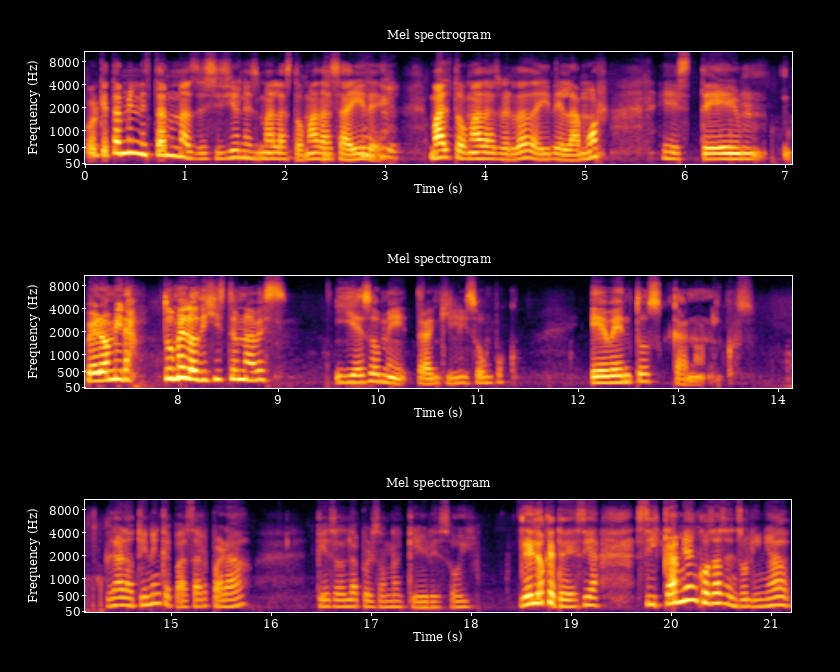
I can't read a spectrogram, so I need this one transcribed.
Porque también están unas decisiones malas tomadas ahí de, mal tomadas, ¿verdad? Ahí del amor. Este, pero mira, tú me lo dijiste una vez y eso me tranquilizó un poco. Eventos canónicos. Claro, tienen que pasar para que seas la persona que eres hoy. Es lo que te decía. Si cambian cosas en su línea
